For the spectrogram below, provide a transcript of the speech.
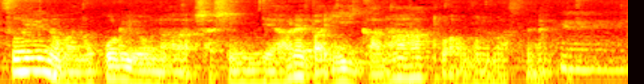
そういうのが残るような写真であればいいかなとは思いますね。うん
